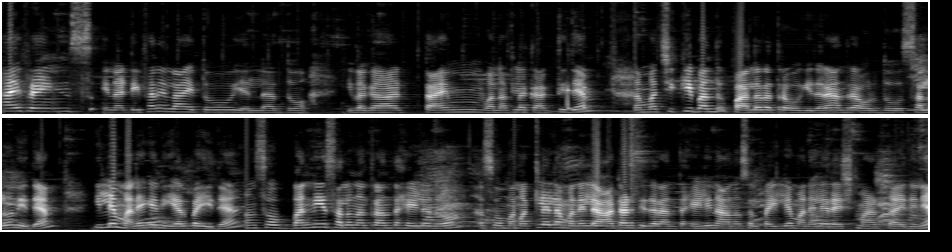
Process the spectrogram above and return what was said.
ಹಾಯ್ ಫ್ರೆಂಡ್ಸ್ ಇನ್ನು ಟಿಫನ್ ಎಲ್ಲ ಆಯಿತು ಎಲ್ಲರದು. ಇವಾಗ ಟೈಮ್ ಒನ್ ಓ ಕ್ಲಾಕ್ ಆಗ್ತಿದೆ. ನಮ್ಮ ಚಿಕ್ಕಿ ಬಂದು ಪಾರ್ಲರ್ ಹತ್ರ ಹೋಗಿದ್ದಾರೆ, ಅಂದರೆ ಅವ್ರದ್ದು ಸಲೂನ್ ಇದೆ. ಇಲ್ಲೇ ಮನೆಗೆ ನಿಯರ್ ಬೈ ಇದೆ. ಸೊ ಬನ್ನಿ ಸಲೂನ್ ಹತ್ರ ಅಂತ ಹೇಳಿದ್ರು. ಸೊ ಮಕ್ಕಳೆಲ್ಲ ಮನೇಲಿ ಆಟ ಆಡ್ತಿದ್ದಾರೆ ಅಂತ ಹೇಳಿ ನಾನು ಸ್ವಲ್ಪ ಇಲ್ಲೇ ಮನೆಯಲ್ಲೇ ರೆಸ್ಟ್ ಮಾಡ್ತಾ ಇದ್ದೀನಿ.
